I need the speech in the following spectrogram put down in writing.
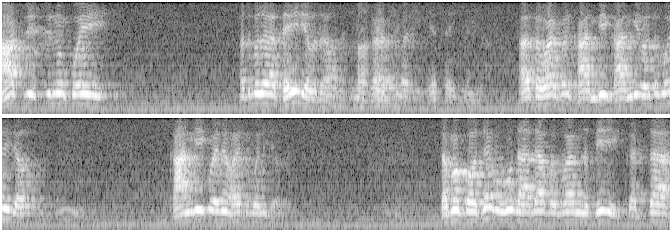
આઠ સૃષ્ટિ નું કોઈ આ તો બધા થઈ ગયા બધા. હા તમારે કોઈ ખાનગી ખાનગી હોય તો બોલી જાઓ. ખાનગી કોઈને હોય તો બોલી જાઓ. તમે કહો છો કે હું દાદા ભગવાન નથી કરતા.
